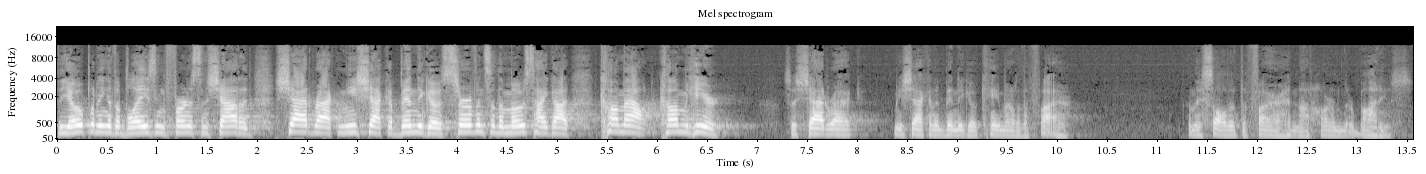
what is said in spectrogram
the opening of the blazing furnace and shouted, Shadrach, Meshach, Abednego, servants of the Most High God, come out, come here. So Shadrach, Meshach, and Abednego came out of the fire, and they saw that the fire had not harmed their bodies,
